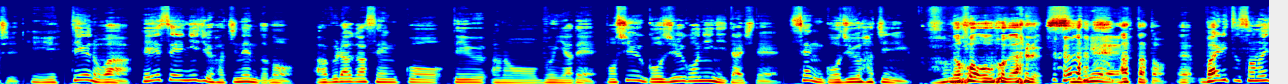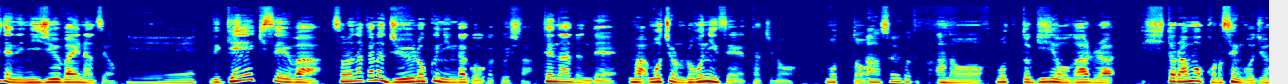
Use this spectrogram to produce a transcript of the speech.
しい。っていうのは、平成28年度の油が先行っていう、あのー、分野で、募集55人に対して1058人の 応募がある。あったと。倍率その時点で20倍なんですよ。で、現役生は、その中の16人が合格した。ってなるんで、まあもちろん浪人生たちのもっと、あそういうことか。あの、もっと技能があるら人らもこの1058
